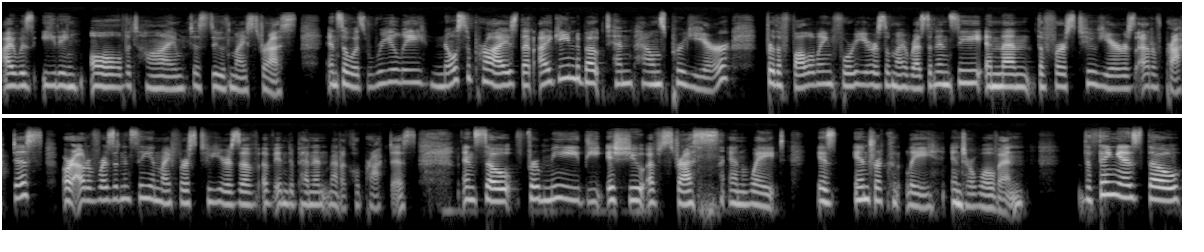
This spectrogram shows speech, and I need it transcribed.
I was eating all the time to soothe my stress. And so it's really no surprise that I gained about 10 pounds per year for the following four years of my residency. And then the first two years out of practice or out of residency and my first two years of, of independent medical practice. And so for me, the issue of stress and weight is intricately interwoven. The thing is, though,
